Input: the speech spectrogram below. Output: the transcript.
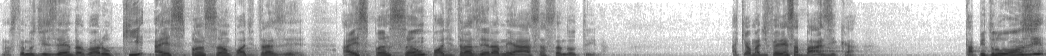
Nós estamos dizendo agora o que a expansão pode trazer. A expansão pode trazer ameaça à sã doutrina. Aqui é uma diferença básica. Capítulo 11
